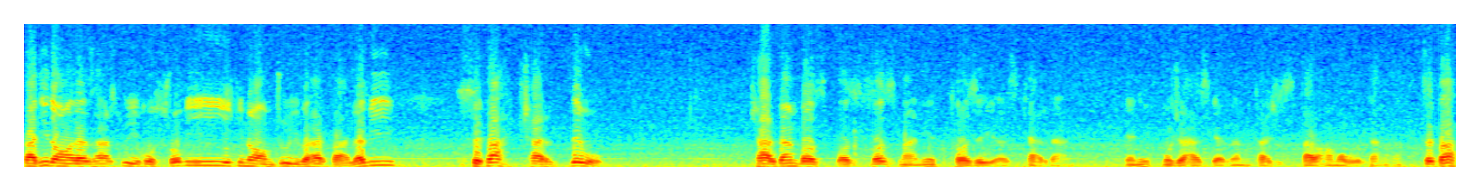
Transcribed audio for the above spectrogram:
پدید آمد از هر سوی خسروی یکی نامجوی و هر پهلوی سپه کرده و کردن باز, باز, باز معنی تازه از کردن. یعنی مجهز کردن تجهیز فراهم آوردن. سپه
